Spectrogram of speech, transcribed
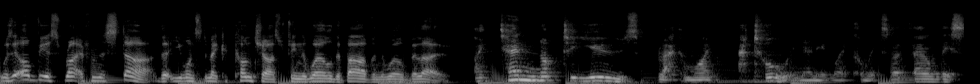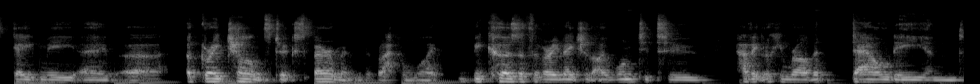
Was it obvious right from the start that you wanted to make a contrast between the world above and the world below? I tend not to use black and white at all in any of my comics. I found this gave me a, uh, a great chance to experiment with the black and white because of the very nature that I wanted to have it looking rather dowdy. And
